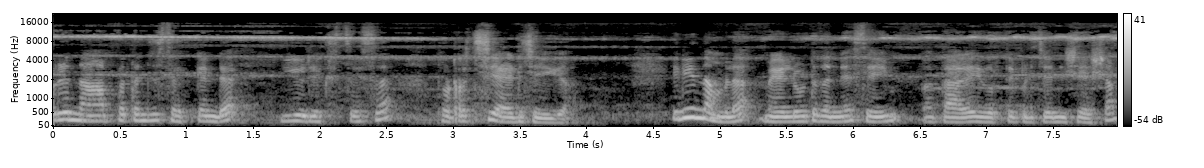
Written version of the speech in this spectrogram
ഒരു നാൽപ്പത്തഞ്ച് സെക്കൻഡ് ഈ ഒരു എക്സസൈസ് തുടർച്ചയായിട്ട് ചെയ്യുക. ഇനി നമ്മൾ മേളിലോട്ട് തന്നെ സെയിം തല ഉയർത്തിപ്പിടിച്ചതിന് ശേഷം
